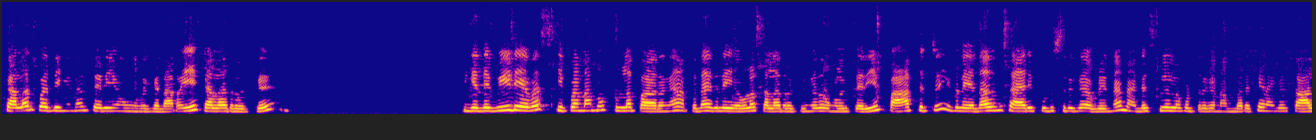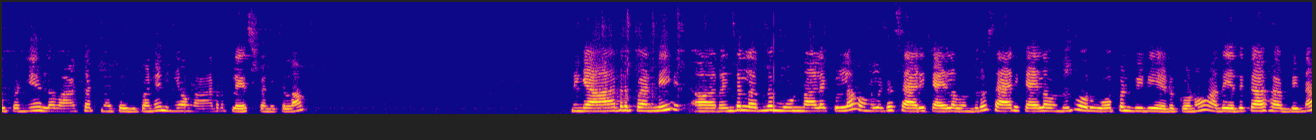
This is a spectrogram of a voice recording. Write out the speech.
கலர் பாத்தீங்கன்னா தெரியும் உங்களுக்கு நிறைய கலர் இருக்கு. நீங்க இந்த வீடியோவை ஸ்கிப் பண்ணாம ஃபுல்லா பாருங்க. அப்பதான் இதுல எவ்வளவு கலர் இருக்குங்கிறது உங்களுக்கு தெரியும். பார்த்துட்டு இதுல ஏதாவது சாரி பிடிச்சிருக்கு அப்படின்னா நான் டிஸ்பிளேல கொடுத்துருக்க நம்பருக்கு எனக்கு கால் பண்ணியோ இல்ல வாட்ஸ்அப் மெசேஜ் பண்ணி நீங்க உங்க ஆர்டர் பிளேஸ் பண்ணிக்கலாம். நீங்க ஆர்டர் பண்ணி ரெண்டுல இருந்து மூணு நாளைக்குள்ள உங்களுக்கு சாரி கையில வந்துடும் சாரி கையில வந்துட்டு ஒரு ஓப்பன் வீடியோ எடுக்கணும். அது எதுக்காக அப்படின்னா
